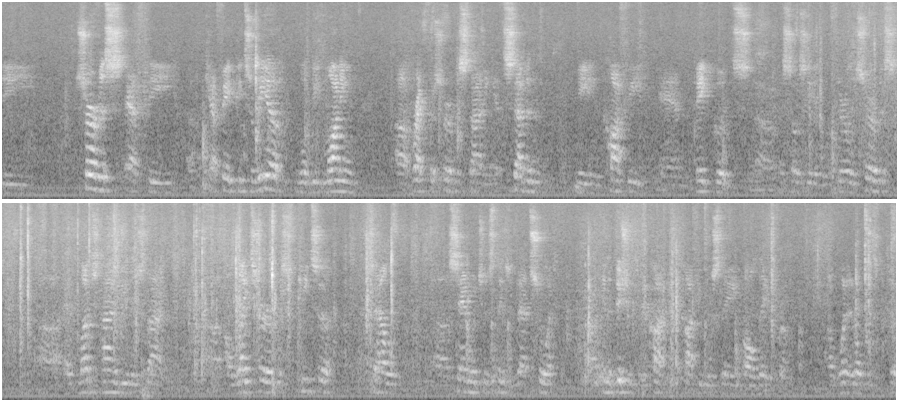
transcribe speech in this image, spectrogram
The service at the Cafe Pizzeria will be morning breakfast service starting at seven, meaning coffee and baked goods associated with early service. At lunchtime, we will start uh, a light service, pizza, salad, uh, sandwiches, things of that sort, uh, in addition to the coffee. The Coffee will stay all day from uh, when it opens until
